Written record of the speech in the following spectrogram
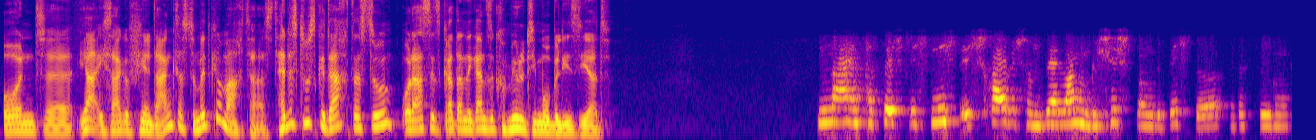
Und äh, ja, ich sage vielen Dank, dass du mitgemacht hast. Hättest du es gedacht, dass du, oder hast du jetzt gerade deine ganze Community mobilisiert? Nein, tatsächlich nicht. Ich schreibe schon sehr lange Geschichten und Gedichte. Deswegen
